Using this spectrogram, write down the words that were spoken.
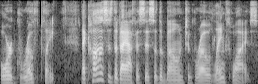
or growth plate that causes the diaphysis of the bone to grow lengthwise.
